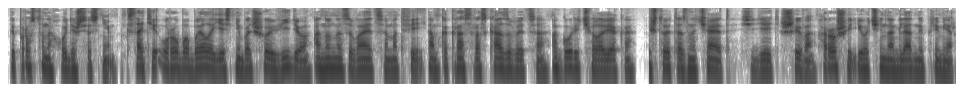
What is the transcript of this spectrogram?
ты просто находишься с ним. Кстати, у Роба Белла есть небольшое видео, оно называется «Матфей». Там как раз рассказывается о горе человека, и что это означает сидеть Шива? Хороший и очень наглядный пример.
